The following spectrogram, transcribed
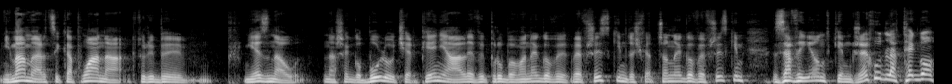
Nie mamy arcykapłana, który by nie znał naszego bólu, cierpienia, ale wypróbowanego we, wszystkim, doświadczonego we wszystkim, za wyjątkiem grzechu. Dlatego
